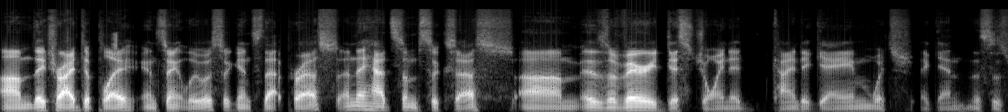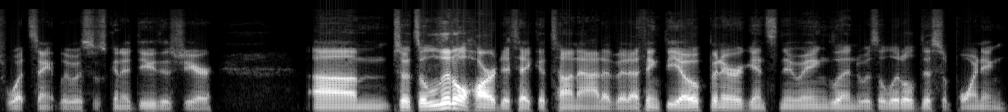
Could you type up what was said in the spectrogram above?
Um, they tried to play in St. Louis against that press and they had some success. Um, it was a very disjointed kind of game, which, again, this is what St. Louis is going to do this year. Um, so it's a little hard to take a ton out of it. I think the opener against New England was a little disappointing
